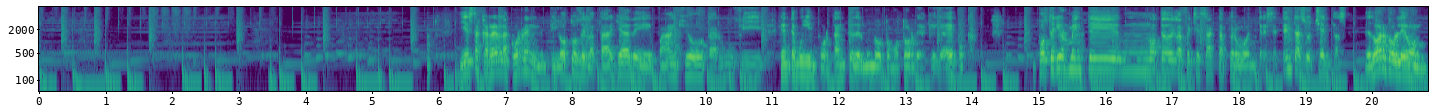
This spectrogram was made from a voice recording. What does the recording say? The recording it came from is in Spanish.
Y esta carrera la corren pilotos de la talla de Fangio, Tarufi, gente muy importante del mundo automotor de aquella época. Posteriormente, no te doy la fecha exacta, pero entre 70s y 80s, Eduardo León,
